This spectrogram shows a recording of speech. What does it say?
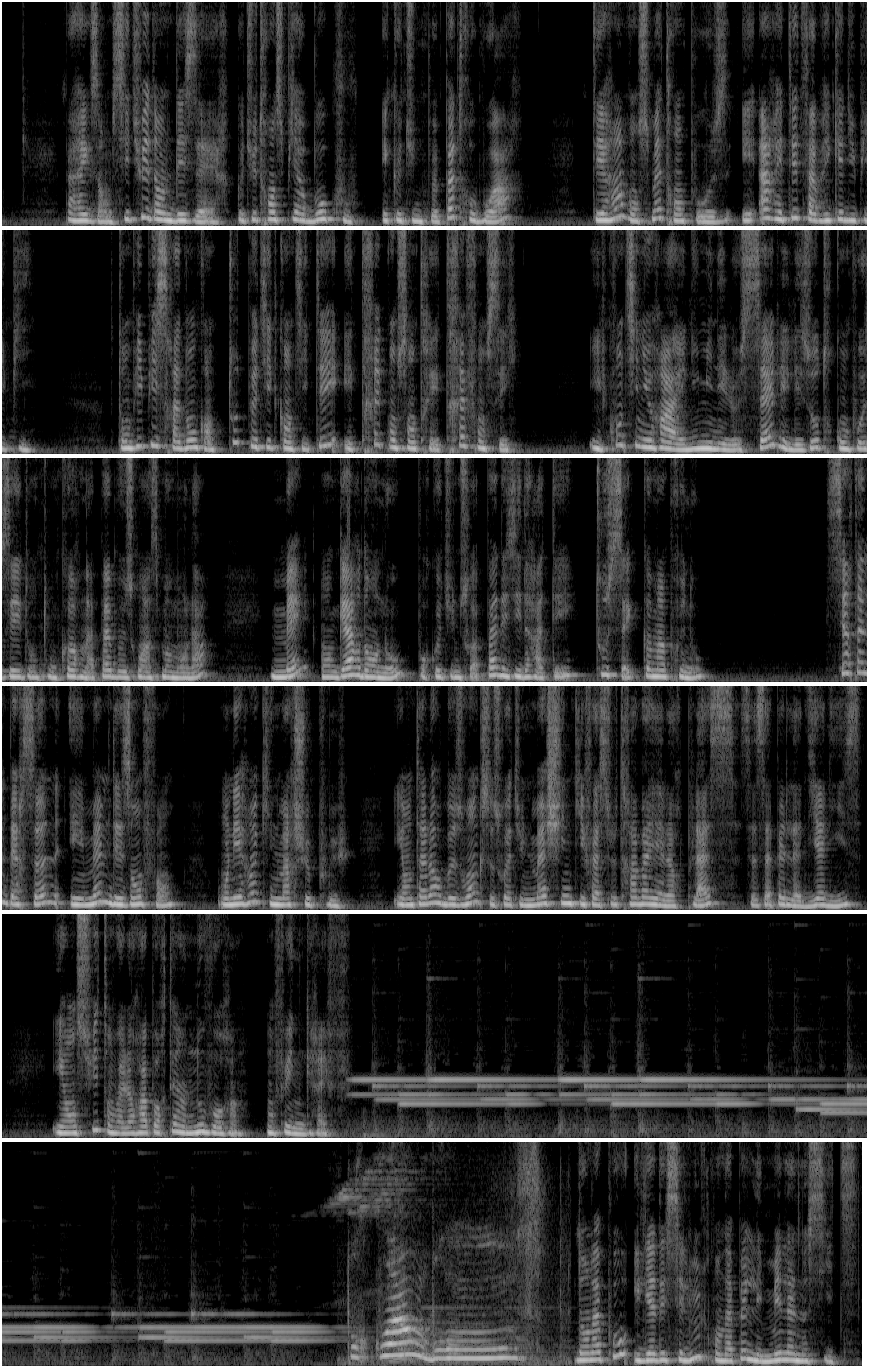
Par exemple, si tu es dans le désert, que tu transpires beaucoup et que tu ne peux pas trop boire, tes reins vont se mettre en pause et arrêter de fabriquer du pipi. Ton pipi sera donc en toute petite quantité et très concentré, très foncé. Il continuera à éliminer le sel et les autres composés dont ton corps n'a pas besoin à ce moment-là, mais en gardant l'eau pour que tu ne sois pas déshydraté, tout sec comme un pruneau. Certaines personnes, et même des enfants, ont les reins qui ne marchent plus et ont alors besoin que ce soit une machine qui fasse le travail à leur place, ça s'appelle la dialyse, et ensuite on va leur apporter un nouveau rein, on fait une greffe. Pourquoi on bronze? Dans la peau, il y a des cellules qu'on appelle les mélanocytes.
